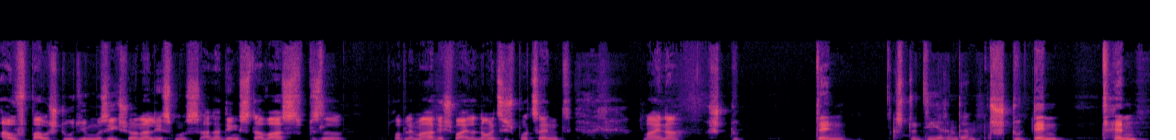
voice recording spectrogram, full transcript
Aufbaustudium Musikjournalismus. Allerdings da war es ein bisschen problematisch, weil 90 Prozent meiner Studenten Studierenden. Studenten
